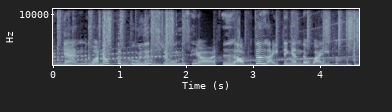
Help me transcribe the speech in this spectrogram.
Again, one of the coolest rooms here. Loved the lighting and the vibe.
